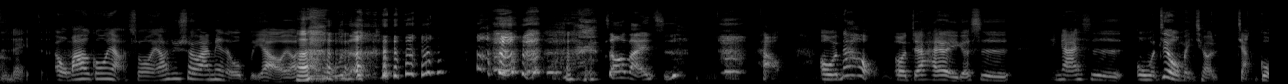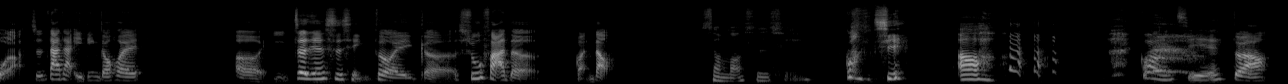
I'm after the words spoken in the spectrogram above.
之类的。哎，我妈跟我讲说，要去睡外面的，我不要，我要小 屋的，超白痴。好。哦，那我觉得还有一个是，应该是我记得我们以前有讲过了，就是大家一定都会，呃，以这件事情作为一个抒发的管道。什么事情？逛街 哦，逛街。对啊，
